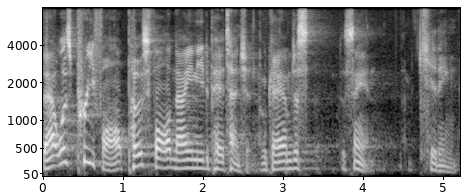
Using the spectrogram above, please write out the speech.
That was pre fall. Post fall, now you need to pay attention, okay? I'm just, just saying. I'm kidding.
